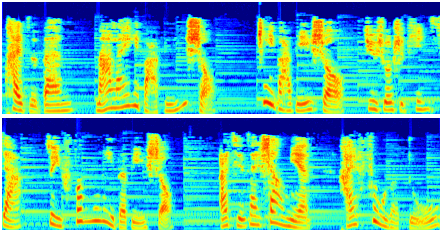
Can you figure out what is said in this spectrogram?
太子丹拿来一把匕首，这把匕首据说是天下最锋利的匕首，而且在上面还附了毒，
